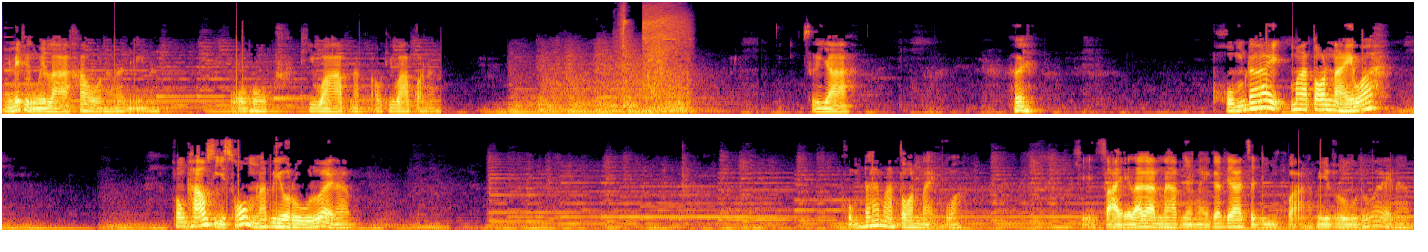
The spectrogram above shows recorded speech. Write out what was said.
ยังไม่ถึงเวลาเข้านะนั่นเองนะโอ้โหทีวาร์ปนะเอาทีวาร์ปก่อนนะซื้อยา เฮ้ย ผมได้มาตอนไหนวะ รองเท้าสีส้มนะมีรูด้วยนะครับ ผมได้มาตอนไหนวะเคใส่แล้วกันนะครับ ยังไงก็น่าจะดีกว่า มีรูด้วยนะครับ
